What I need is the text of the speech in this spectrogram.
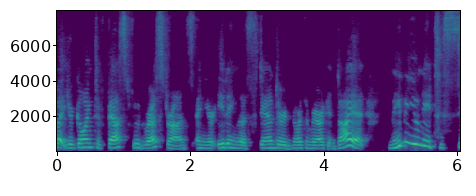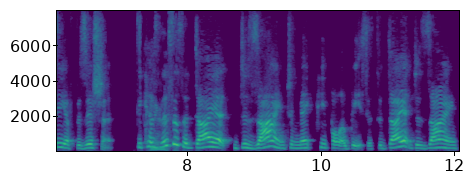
but you're going to fast food restaurants and you're eating the standard North American diet, maybe you need to see a physician because Yeah. this is a diet designed to make people obese. It's a diet designed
